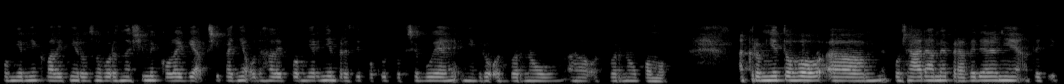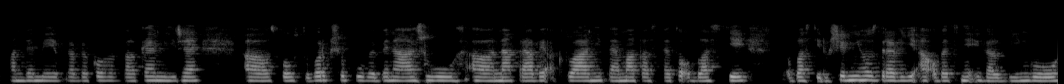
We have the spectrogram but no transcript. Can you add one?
poměrně kvalitní rozhovor s našimi kolegy a případně odhalit poměrně brzy, pokud potřebuje někdo odbornou, odbornou pomoc. A kromě toho uh, pořádáme pravidelně, a teď i v pandemii opravdu jako ve velké míře, uh, spoustu workshopů, webinářů uh, na právě aktuální témata z této oblasti, oblasti duševního zdraví a obecně i wellbeingu,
